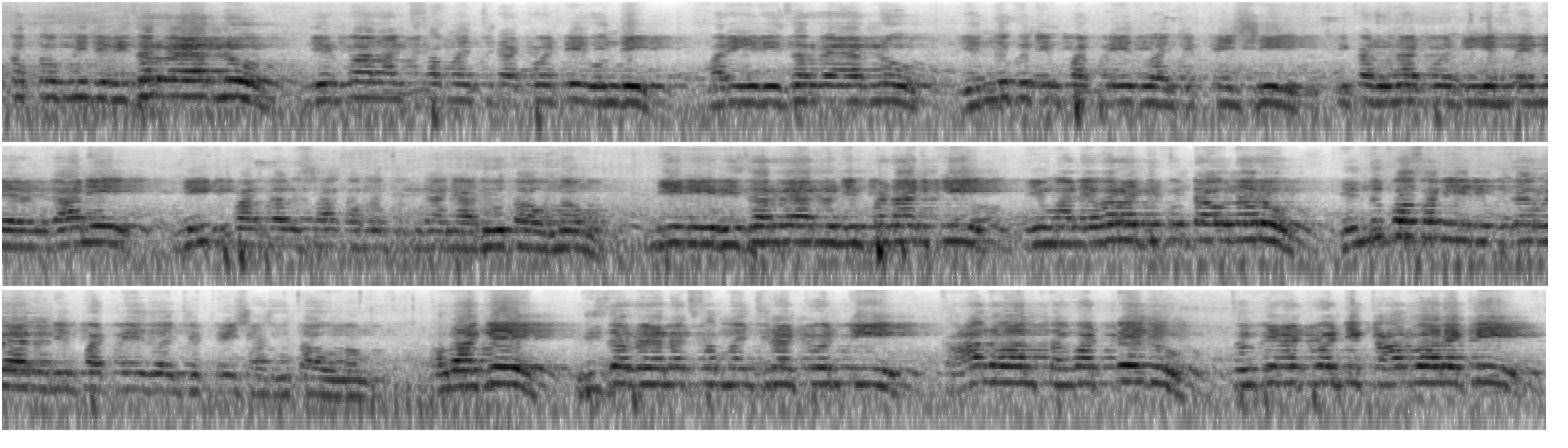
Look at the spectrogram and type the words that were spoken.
ఒక తొమ్మిది రిజర్వాయర్లు నిర్మాణానికి సంబంధించినటువంటి ఉంది. మరి ఈ రిజర్వాయర్లు ఎందుకు నింపట్లేదు అని చెప్పేసి ఇక్కడ ఉన్నటువంటి ఎమ్మెల్యేలను కానీ నీటిపారుదల శాఖ మంత్రిని కానీ అడుగుతా ఉన్నాము. మీరు ఈ రిజర్వాయర్లు నింపడానికి మిమ్మల్ని ఎవరు అడ్డుకుంటా ఉన్నారు? ఎందుకోసం ఈ రిజర్వాయర్లు నింపట్లేదు అని చెప్పేసి అడుగుతా ఉన్నాము. అలాగే రిజర్వేలకు సంబంధించినటువంటి కాలువలు తవ్వట్లేదు. తవ్వినటువంటి కాలువలకి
